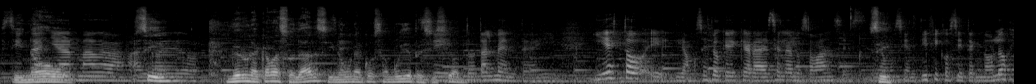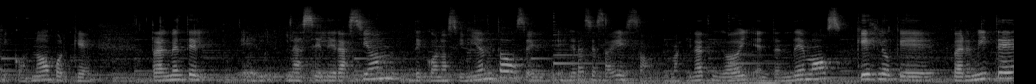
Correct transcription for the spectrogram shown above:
Sin no, dañar nada alrededor. no era una cama solar, sino una cosa muy de precisión. Sí, totalmente. Y, esto, eh, digamos, es lo que hay que agradecerle a los avances científicos y tecnológicos, ¿no? Porque realmente la aceleración de conocimientos es, gracias a eso. Imagínate que hoy entendemos qué es lo que permite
